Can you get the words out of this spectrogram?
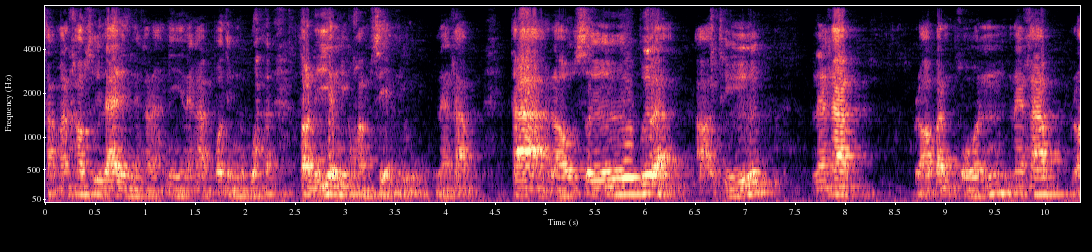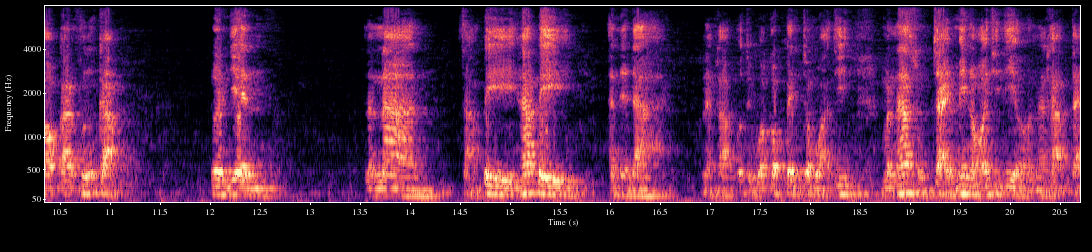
สามารถเข้าซื้อได้เลยในขณะนี้นะครับเพราะถึงบอกว่าตอนนี้ยังมีความเสี่ยงอยู่นะครับ ถ้าเราซื้อเพื่ออถือนะครับรอปันผลนะครับรอการฟื้นกลับเงินเย็นนานๆสามปีห้าปีอันเนี้ยได้นะครับก็ถือว่าก็เป็นจังหวะที่มันน่าสนใจไม่น้อยทีเดียวนะครับ แต่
